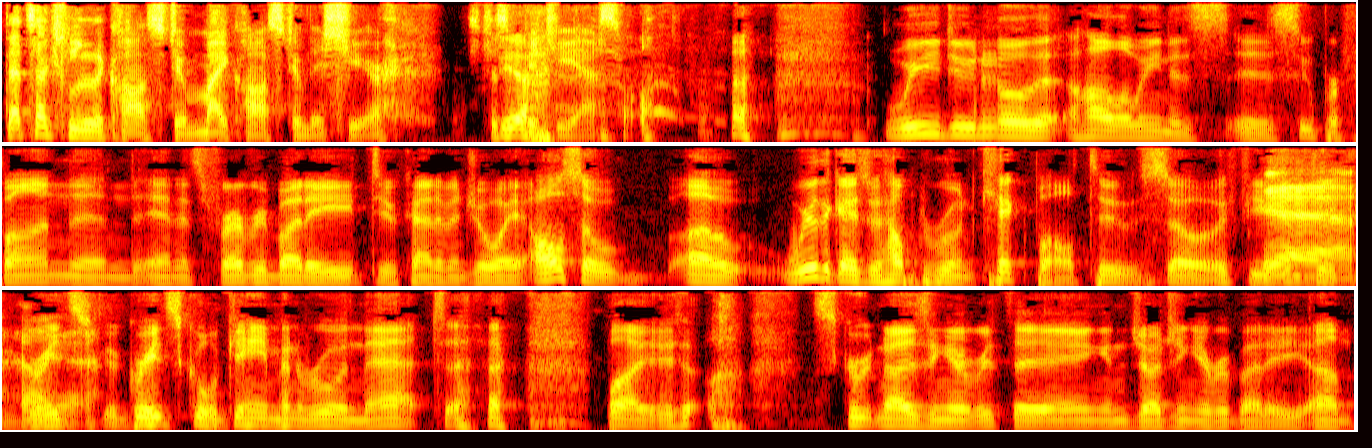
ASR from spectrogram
that's actually the costume, my costume this year. It's just Yeah. bitchy asshole. we do know that Halloween is is super fun and and it's for everybody to kind of enjoy. Also, uh, we're the guys who helped ruin kickball too. So if you Yeah, can take a hell grade yeah. a grade school game and ruin that by scrutinizing everything and judging everybody, um,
